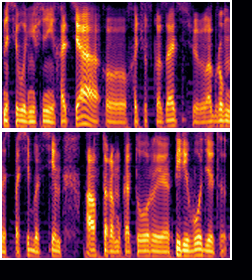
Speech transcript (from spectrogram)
на сегодняшний день. Хотя, э, хочу сказать, огромное спасибо всем авторам, которые переводят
